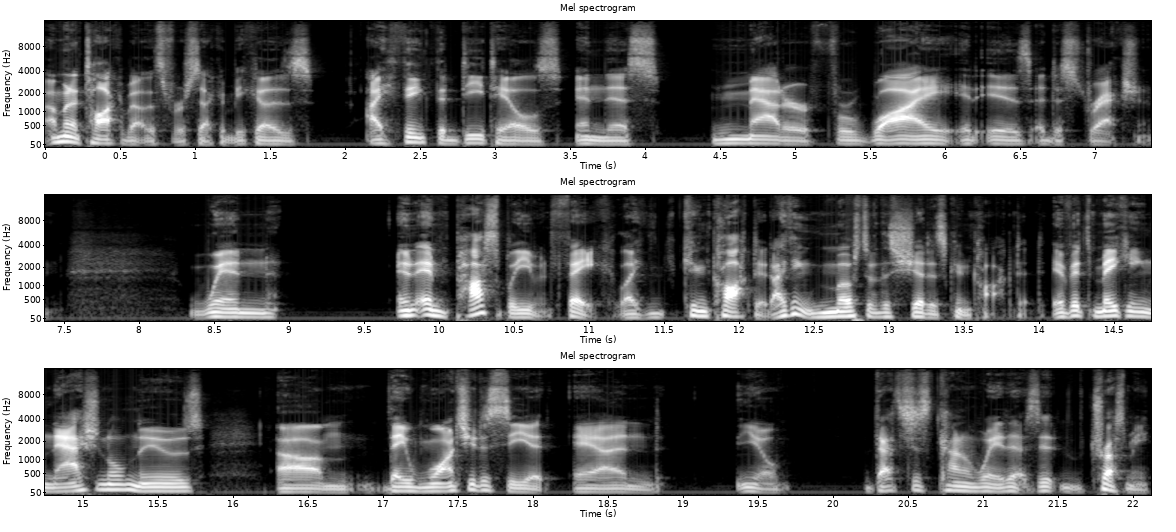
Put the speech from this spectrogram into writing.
I'm gonna talk about this for a second because I think the details in this matter for why it is a distraction. When and, and possibly even fake, like concocted. I think most of this shit is concocted. If it's making national news, Um, they want you to see it, and you know that's just kind of the way it is. It, trust me,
